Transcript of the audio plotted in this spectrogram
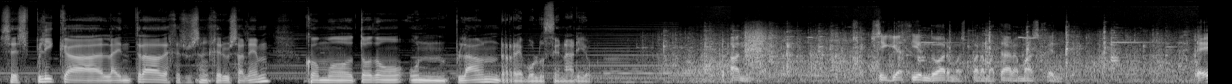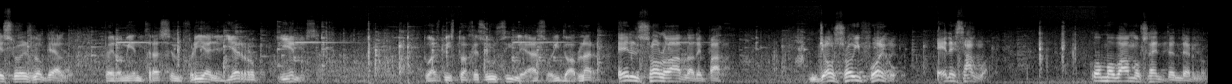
se explica la entrada de Jesús en Jerusalén como todo un plan revolucionario. Sigue haciendo armas para matar a más gente. Eso es lo que hago. Pero mientras se enfría el hierro, piensa. Tú has visto a Jesús y le has oído hablar. Él solo habla de paz. Yo soy fuego, él es agua. ¿Cómo vamos a entendernos?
